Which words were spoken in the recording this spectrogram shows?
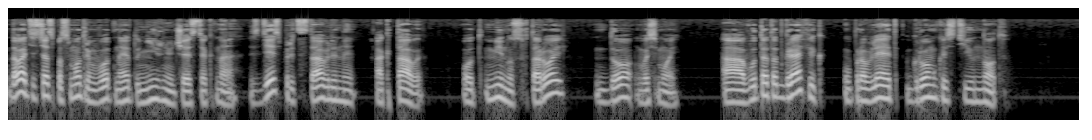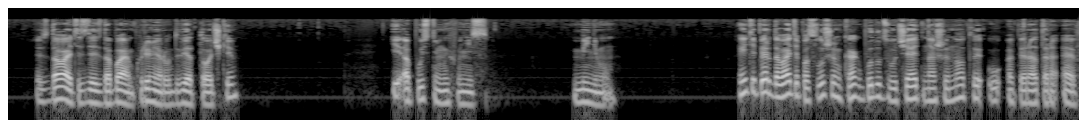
Давайте сейчас посмотрим вот на эту нижнюю часть окна. Здесь представлены октавы от минус второй до восьмой. А вот этот график управляет громкостью нот. То есть давайте здесь добавим, к примеру, две точки и опустим их вниз. Минимум. И теперь давайте послушаем, как будут звучать наши ноты у оператора F.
